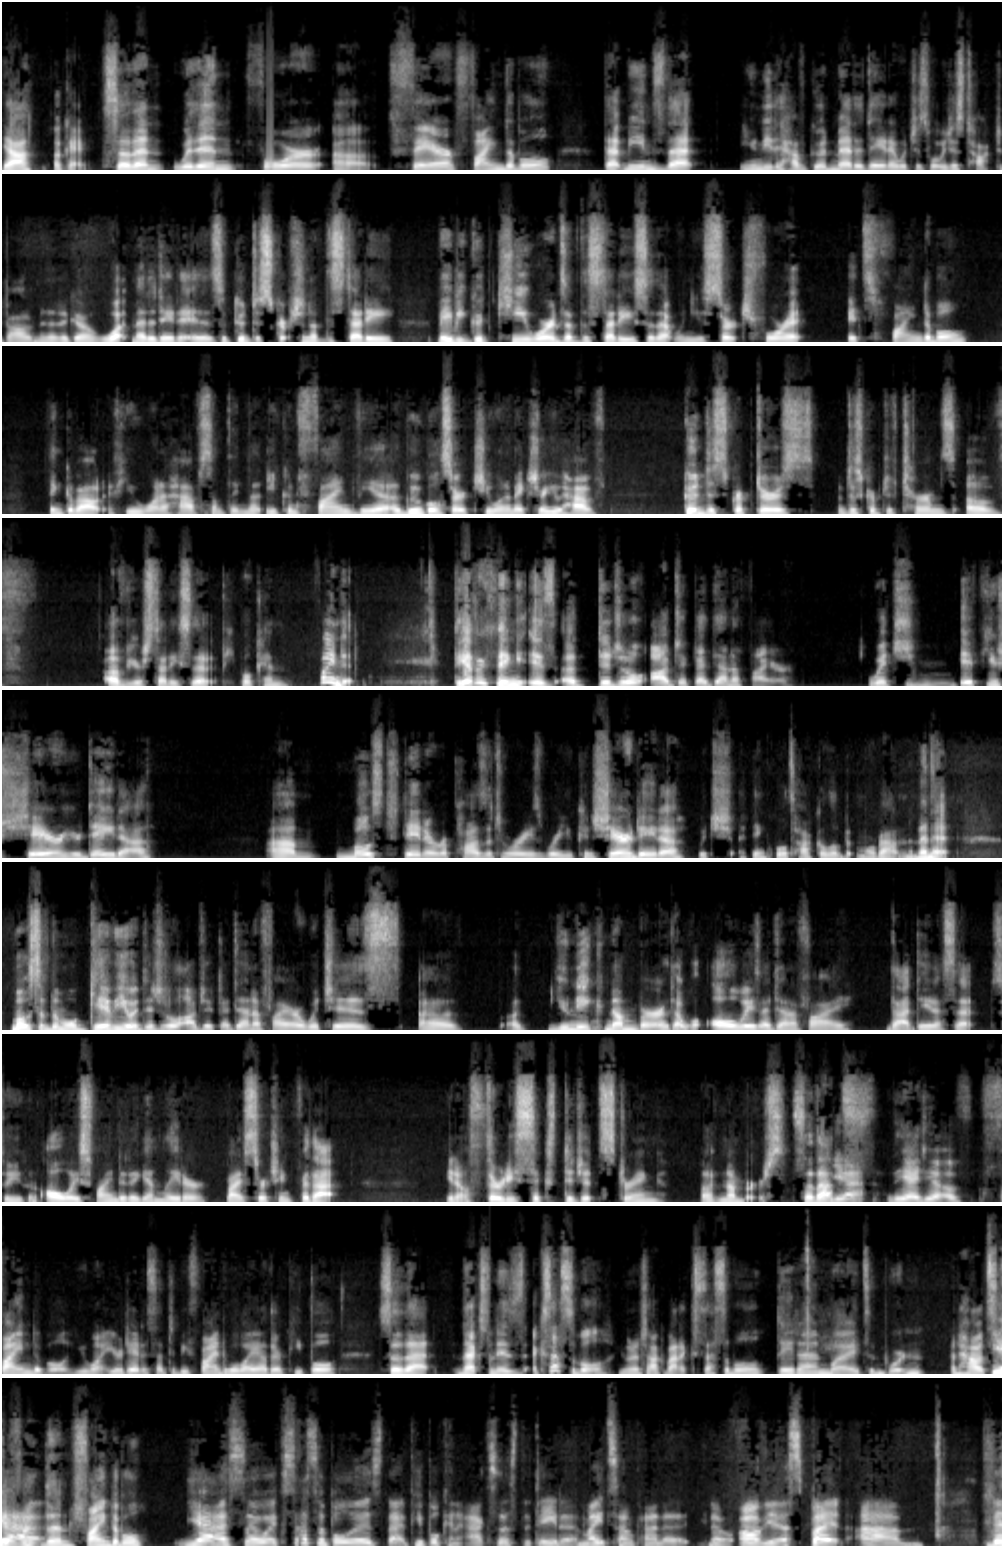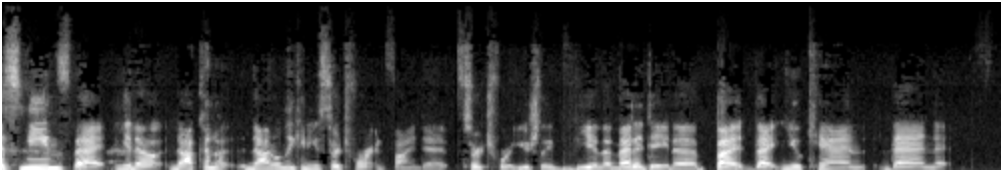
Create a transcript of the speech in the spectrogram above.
Yeah. Okay. So then within for uh, fair findable, that means that you need to have good metadata, which is what we just talked about a minute ago. What metadata is, a good description of the study, maybe good keywords of the study, so that when you search for it, it's findable. Think about if you want to have something that you can find via a Google search, you want to make sure you have good descriptors, descriptive terms of of your study so that people can find it. The other thing is a digital object identifier, which mm-hmm. if you share your data, um, most data repositories where you can share data, which I think we'll talk a little bit more about in a minute, most of them will give you a digital object identifier, which is a, a unique number that will always identify that data set. So you can always find it again later by searching for that you know 36 digit string of numbers so that's Yeah. the idea of findable you want your data set to be findable by other people so that next one is accessible you want to talk about accessible data and why it's important and how it's Yeah. different than findable Yeah, so accessible is that people can access the data. It might sound kind of, you know, obvious, but um, this means that, you know, not kind of not only can you search for it and find it, search for it usually via the metadata, but that you can then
